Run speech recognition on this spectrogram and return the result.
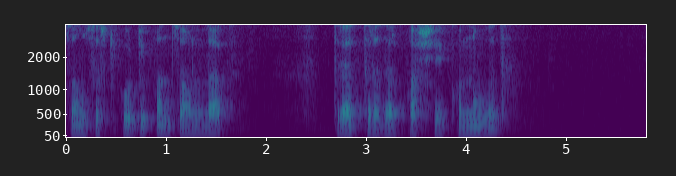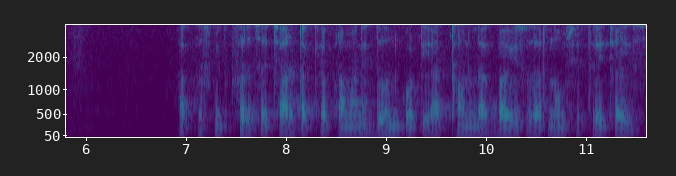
चौसष्ट कोटी पंचावन्न लाख त्र्याहत्तर हजार पाचशे एकोणनव्वद. आकस्मिक खर्च चार टक्क्याप्रमाणे दोन कोटी अठ्ठावन्न लाख बावीस हजार नऊशे त्रेचाळीस.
